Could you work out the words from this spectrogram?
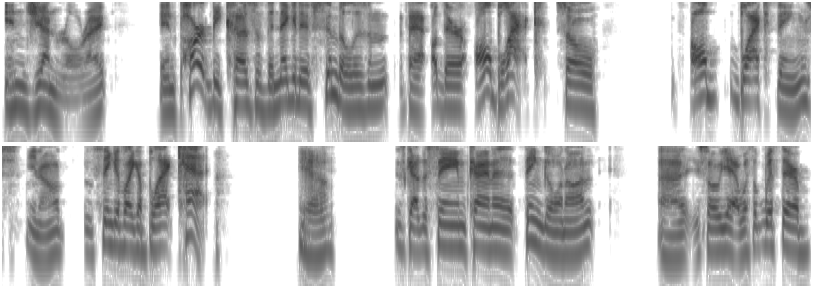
in general, right? In part because of the negative symbolism that they're all black. So, all black things, you know, think of like a black cat. yeah. It's got the same kind of thing going on. Uh, so yeah, with with their,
